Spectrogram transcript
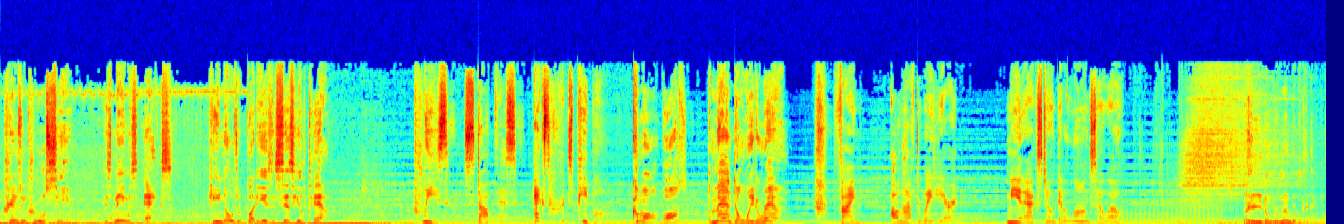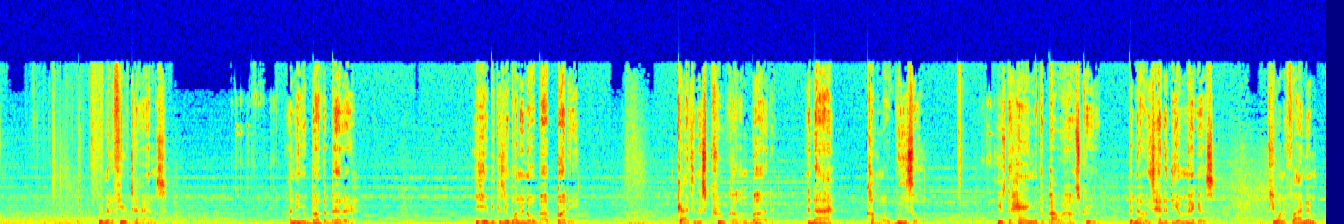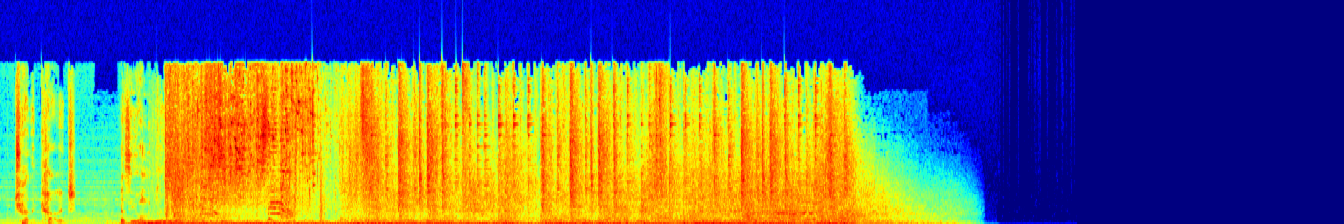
crew will see you. His name is X. He knows where Buddy is and says he'll tell. Please, stop this. X hurts people. Come on, boss. The man don't wait around. Fine. I'll have to wait here. Me and X don't get along so well. I hear you don't remember me. We met a few times. I knew your brother better. You're here because you want to know about Buddy. Guys in his crew call him Bud, and I call him a weasel. He used to hang with the Powerhouse crew, but now he's head of the Omegas. If you want to find him, try the college. That's the only place.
